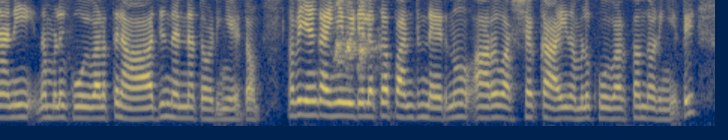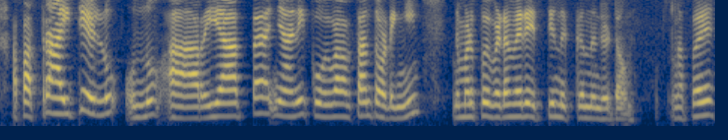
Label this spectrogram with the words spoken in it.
ഞാൻ നമ്മൾ കോഴി വളർത്തൽ ആദ്യം തന്നെ തുടങ്ങി കേട്ടോ അപ്പോൾ ഞാൻ കഴിഞ്ഞ വീഡിയോയിലൊക്കെ പറഞ്ഞിട്ടുണ്ടായിരുന്നു ആറ് വർഷമൊക്കെ ആയി നമ്മൾ കോഴി വളർത്താൻ തുടങ്ങിയിട്ട്. അപ്പോൾ അത്ര ആയിട്ടേ ഉള്ളൂ. ഒന്നും അറിയാത്ത ഞാൻ കോഴി വളർത്താൻ തുടങ്ങി. നമ്മളിപ്പോൾ ഇവിടം വരെ എത്തി നിൽക്കുന്നുണ്ട് കേട്ടോ അപ്പോൾ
